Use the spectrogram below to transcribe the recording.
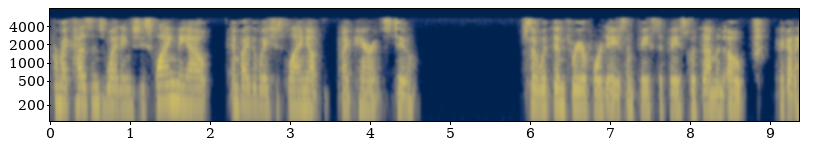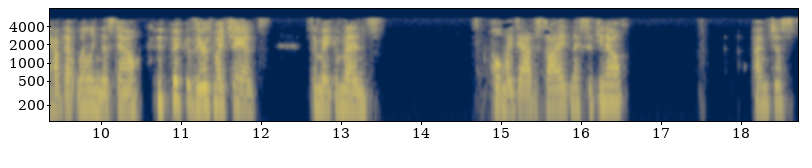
for my cousin's wedding. She's flying me out. And by the way, she's flying out my parents too. So within three or four days, I'm face to face with them and oh, I got to have that willingness now because here's my chance to make amends. Pulled my dad aside and I said, you know, I'm just,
